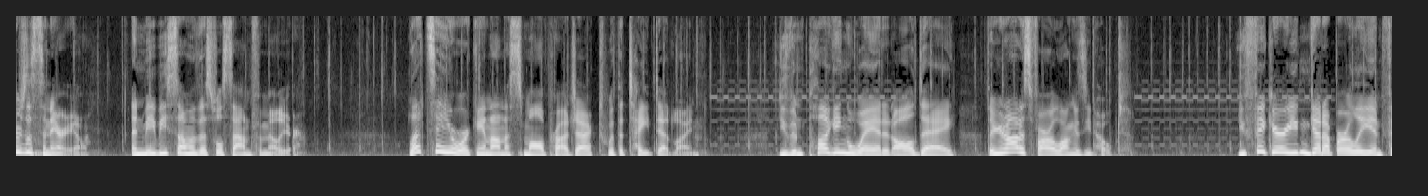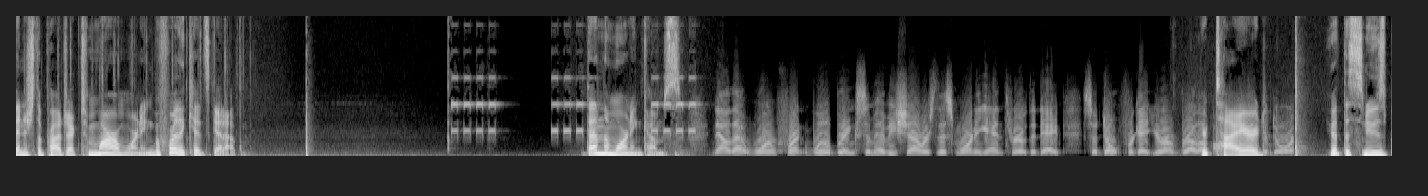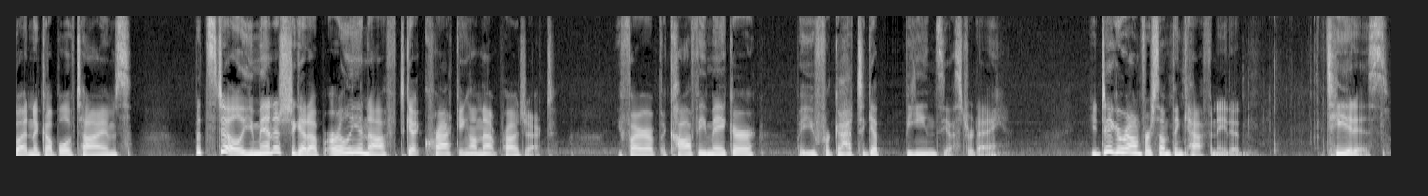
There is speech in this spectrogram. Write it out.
Here's a scenario, and maybe some of this will sound familiar. Let's say you're working on a small project with a tight deadline. You've been plugging away at it all day, though you're not as far along as you'd hoped. You figure you can get up early and finish the project tomorrow morning before the kids get up. Then the morning comes. Now, that warm front will bring some heavy showers this morning and throughout the day, so don't forget your umbrella. You're tired. You hit the snooze button a couple of times. But still, you manage to get up early enough to get cracking on that project. You fire up the coffee maker, but you forgot to get beans yesterday. You dig around for something caffeinated. Tea it is.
